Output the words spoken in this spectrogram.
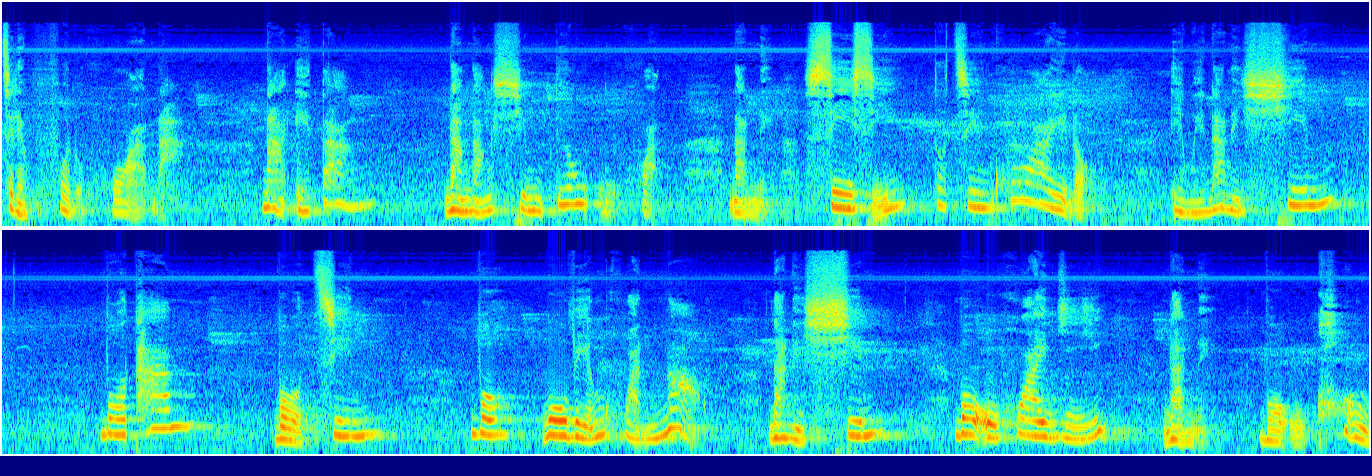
这个佛法啦，那会当人人心中有法，那你时时都真快乐，因为咱的心无贪无嗔无无明烦恼，咱的心。无有怀疑，咱呢无有恐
